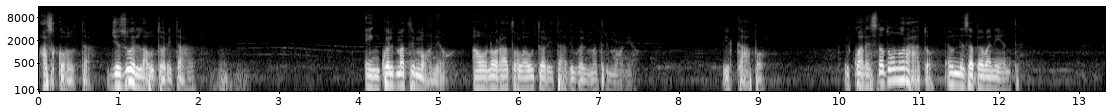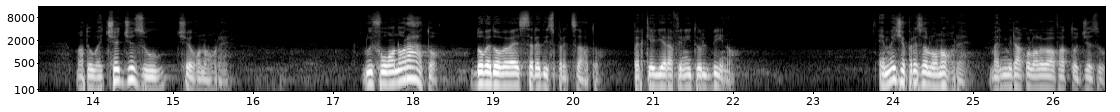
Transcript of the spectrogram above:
Ascolta, Gesù è l'autorità e in quel matrimonio ha onorato l'autorità di quel matrimonio il capo, il quale è stato onorato e non ne sapeva niente. Ma dove c'è Gesù c'è onore. Lui fu onorato dove doveva essere disprezzato, perché gli era finito il vino. E invece prese l'onore, ma il miracolo l'aveva fatto Gesù.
